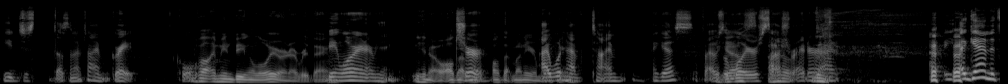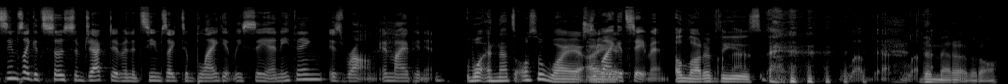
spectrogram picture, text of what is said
He just doesn't have time. Great, cool. Well, I mean, being a lawyer and everything, Being a lawyer and everything. you know, all that, Sure. all that money you're I wouldn't have time, I guess, if I was a guess. lawyer slash writer. I, again, it seems like it's so subjective, and it seems like to blanketly say anything is wrong, in my opinion. Well, and that's also why It's a I blanket statement. a lot of these Love that. Love the that. meta of it all.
